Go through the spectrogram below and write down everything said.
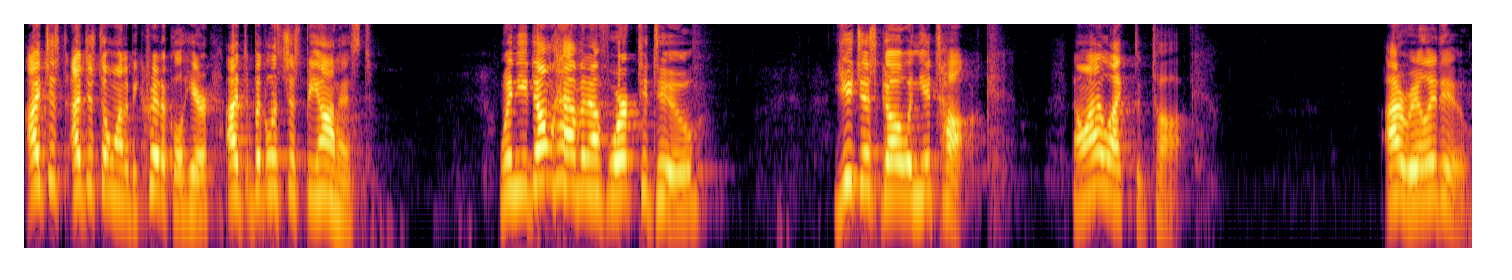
I just, I just don't want to be critical here, I, but let's just be honest. When you don't have enough work to do, you just go and you talk. Now, I like to talk. I really do.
